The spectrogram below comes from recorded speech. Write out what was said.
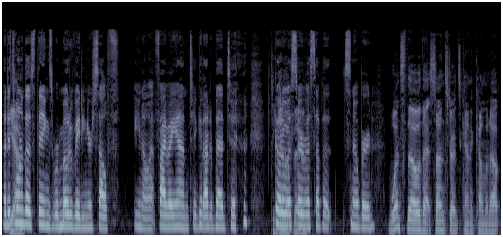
But it's Yeah. one of those things where motivating yourself, you know, at five a.m. to get out of bed to, go to a there. service up at Snowbird. Once though that sun starts kind of coming up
